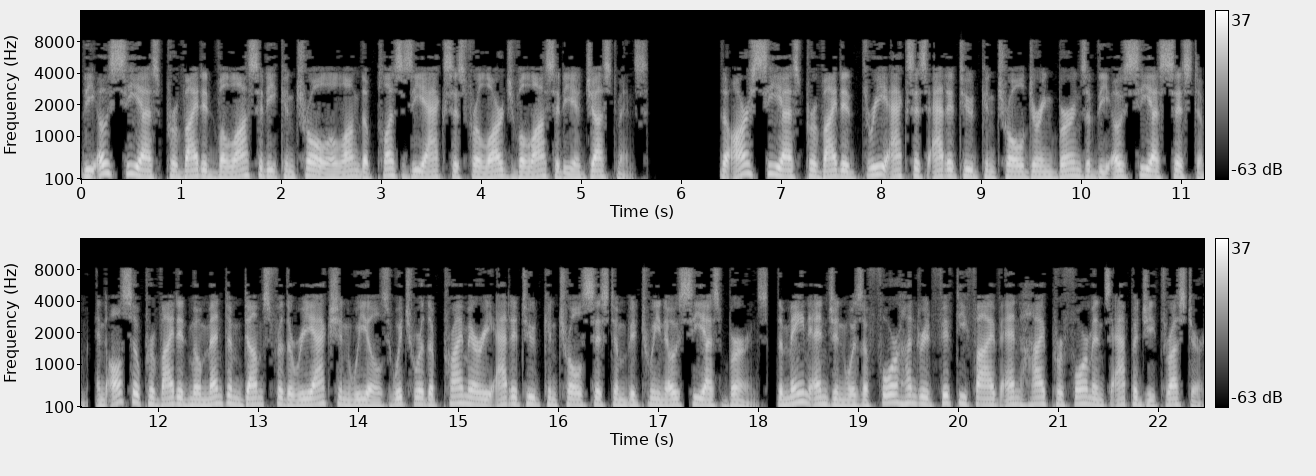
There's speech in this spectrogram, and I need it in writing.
The OCS provided velocity control along the plus z-axis for large velocity adjustments. The RCS provided three-axis attitude control during burns of the OCS system, and also provided momentum dumps for the reaction wheels which were the primary attitude control system between OCS burns. The main engine was a 455N high-performance apogee thruster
